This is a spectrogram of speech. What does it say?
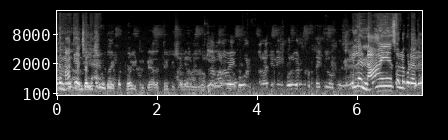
அதை மாத்தியாச்சு. இப்ப போயிட்டு இருக்கு அதை திருப்பி சொல்லணும் இல்ல. நான் ஏன் சொல்லக்கூடாது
